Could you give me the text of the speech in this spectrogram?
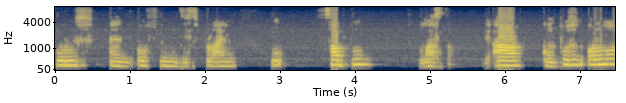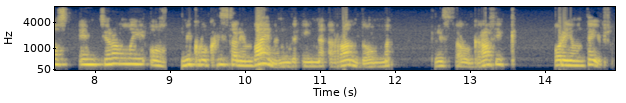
porous, and often display subtle luster. They are composed almost entirely of microcrystalline diamond in random crystallographic orientation.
